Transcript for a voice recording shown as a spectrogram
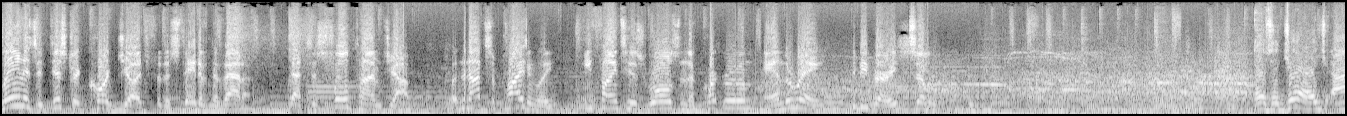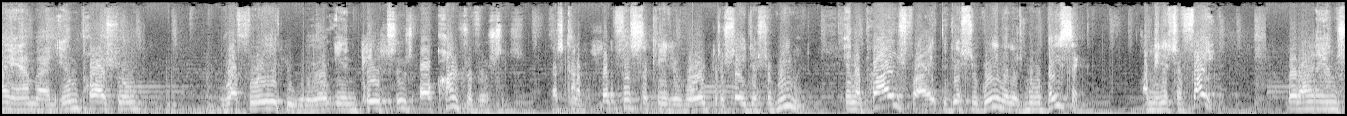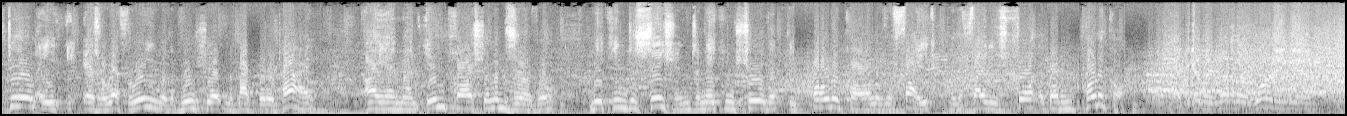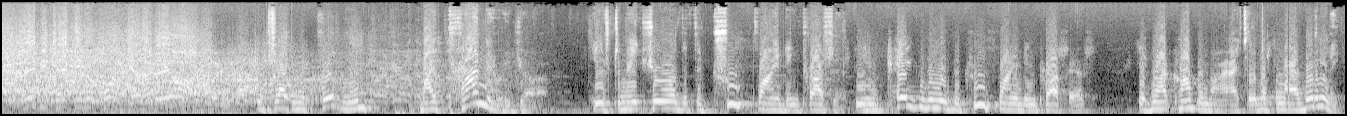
Lane is a district court judge for the state of Nevada. That's his full-time job. But not surprisingly, he finds his roles in the courtroom and the ring to be very similar. As a judge, I am an impartial referee, if you will, in cases or controversies. That's kind of a sophisticated word to say disagreement. In a prize fight, the disagreement is more basic. I mean, it's a fight. But I am still, a, as a referee with a blue shirt and a black bow tie, I am an impartial observer making decisions and making sure that the protocol of the fight, or the fight is fought according to protocol. Again, another warning and maybe taking a point. Yes, they are. It's like in the courtroom, my primary job is to make sure that the truth-finding process, the integrity of the truth-finding process, is not compromised to the best of my ability.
